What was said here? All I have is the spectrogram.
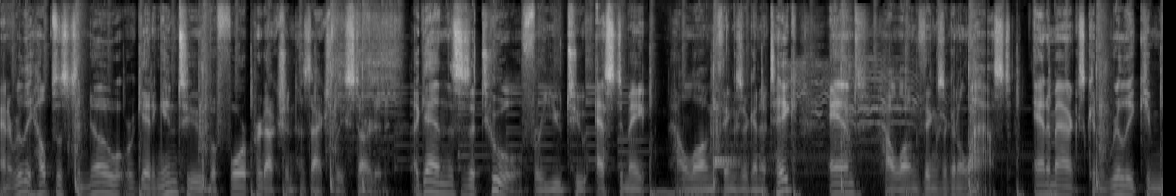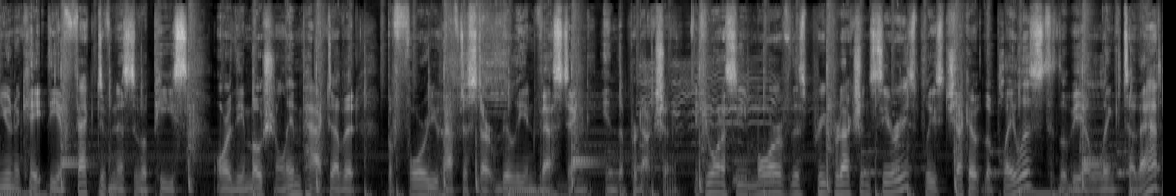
and it really helps us to know what we're getting into before production has actually started. Again, this is a tool for you to estimate how long things are going to take and how long things are going to last. Animatics can really communicate the effectiveness of a piece or the emotional impact of it before you have to start really investing in the production. If you want to see more of this pre-production series, please check out the playlist. There'll be a link to that.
